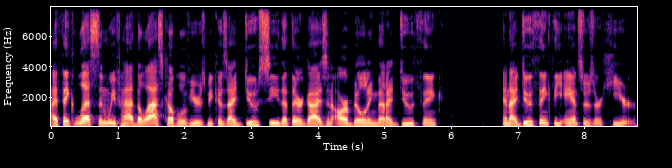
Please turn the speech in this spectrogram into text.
I think less than we've had the last couple of years because I do see that there are guys in our building that I do think, and I do think the answers are here.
